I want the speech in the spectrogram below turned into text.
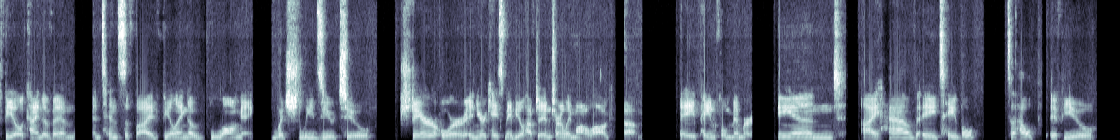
feel kind of an intensified feeling of longing, which leads you to share, or in your case, maybe you'll have to internally monologue um, a painful memory. And I have a table to help if you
